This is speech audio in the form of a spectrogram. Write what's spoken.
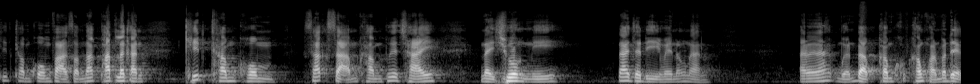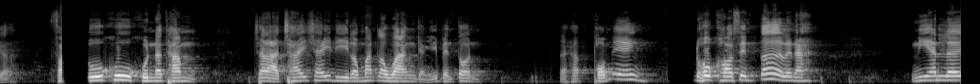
คิดคำคมฝากสำนักพัดแล้วกัน คิดคำคมสักสามคำเพื่อใช้ในช่วงนี้ น่าจะดีไหมน้องนันอะไรนะเหมือนแบบคำคำขวัญวันเด็กฝังรู้คู่คุณธรรม ฉลาดใช้ใช้ดีระมัดระวังอย่างนี้เป็นต้นนะครับ ผมเอง โดคอเซ็นเตอร์เลยนะ เนียนเลย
